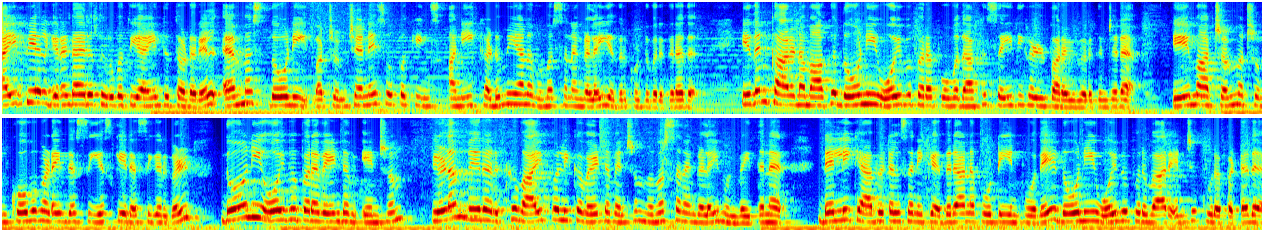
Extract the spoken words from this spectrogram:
ஐபிஎல் இரண்டாயிரத்து இருபத்தி ஐந்து தொடரில் எம் எஸ் தோனி மற்றும் சென்னை சூப்பர் கிங்ஸ் அணி கடுமையான விமர்சனங்களை எதிர்கொண்டு வருகிறது. இதன் காரணமாக தோனி ஓய்வு பெறப் போவதாக செய்திகள் பரவி வருகின்றன. ஏமாற்றம் மற்றும் கோபமடைந்த சிஎஸ்கே ரசிகர்கள் தோனி ஓய்வு பெற வேண்டும் என்றும் இளம் வீரருக்கு வாய்ப்பளிக்க வேண்டும் என்றும் விமர்சனங்களை முன்வைத்தனர். டெல்லி கேபிட்டல்ஸ் அணிக்கு எதிரான போட்டியின் போதே தோனி ஓய்வு பெறுவார் என்று கூறப்பட்டது.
